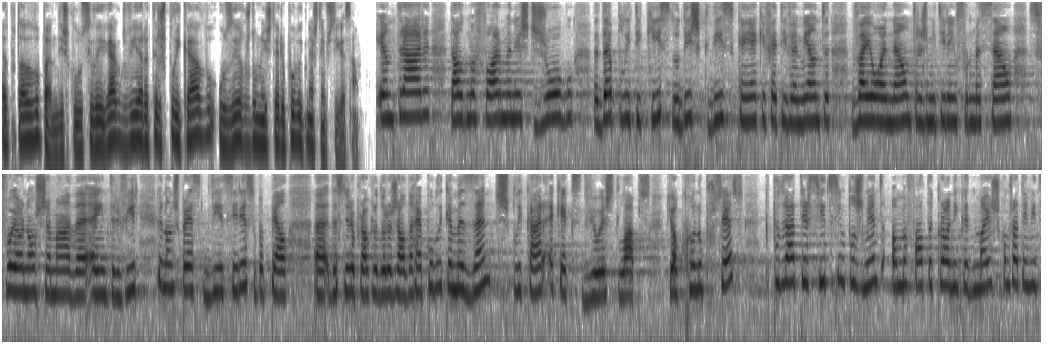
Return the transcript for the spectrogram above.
A deputada do PAN diz que Lucília Gago devia ter explicado os erros do Ministério Público nesta investigação. Entrar, de alguma forma, neste jogo da politiquice, do diz que disse, quem é que efetivamente veio ou não transmitir a informação, se foi ou não chamada a intervir, que não nos parece que devia ser esse o papel uh, da Sra. Procuradora-Geral da República, mas antes explicar a que é que se deveu este lapso que ocorreu no processo, que poderá ter sido simplesmente a uma falta crónica de meios, como já tem vindo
